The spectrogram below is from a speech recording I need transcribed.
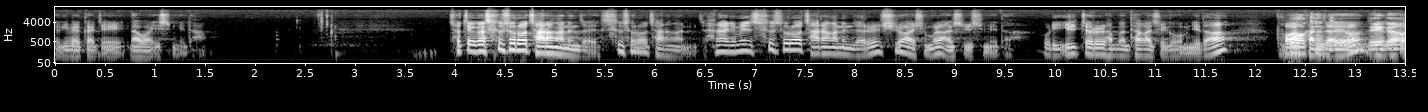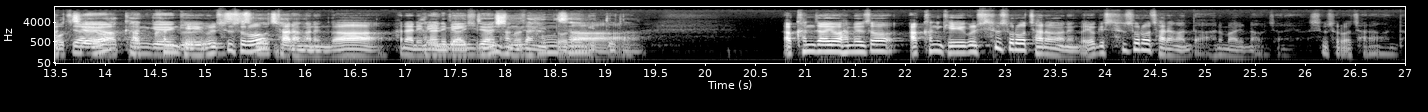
여기 몇 가지 나와 있습니다. 첫째가 스스로 자랑하는 자예요. 스스로 자랑하는 자. 하나님은 스스로 자랑하는 자를 싫어하심을 알 수 있습니다. 우리 1절을 한번 다 같이 읽어봅니다. 포악한 자여 내가 어찌하여 악한 계획을 스스로 자랑하는가 하나님의, 하나님의 인자하심은 인자하심은 항상 항상 있도다. 있도다. 악한 자여 하면서 악한 계획을 스스로 자랑하는가 여기 스스로 자랑한다 하는 말이 나오잖아요. 스스로 자랑한다.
